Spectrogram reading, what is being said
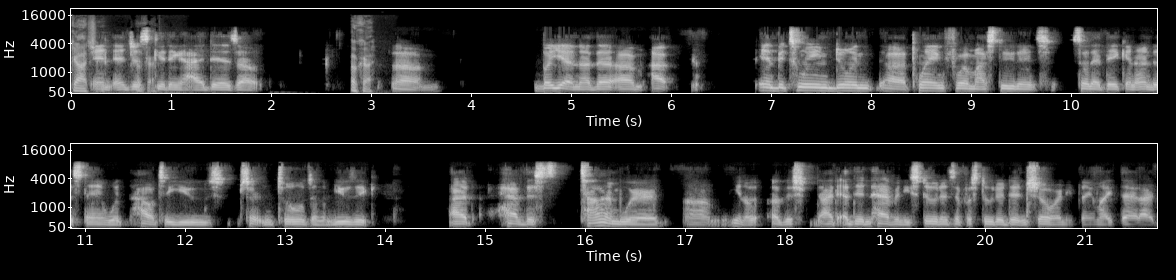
Gotcha. And and just okay. getting ideas out. Okay. Um, but yeah, no, the um, I in between doing uh, playing for my students so that they can understand what how to use certain tools in the music. I'd have this time where um, you know other I, I didn't have any students. If a student didn't show or anything like that, I'd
